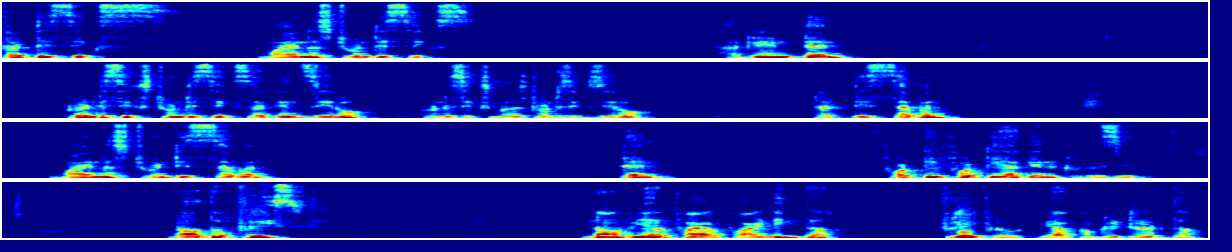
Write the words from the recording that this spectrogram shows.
36 minus 26 again 10 26 26 again 0 26 minus 26 0 37 minus 27 10 40 40 again it will be 0 now the freeze. Now we are finding the free float. We have completed the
